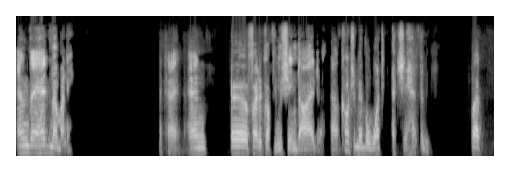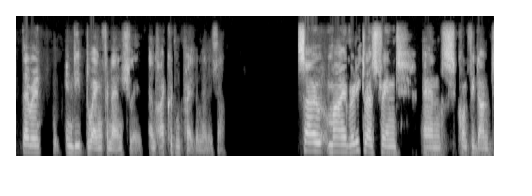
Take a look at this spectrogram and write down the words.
and they had no money. Okay. And a photocopy machine died. I can't remember what actually happened, but they were in deep dwang financially and I couldn't pay them anything. So my very close friend and confidant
